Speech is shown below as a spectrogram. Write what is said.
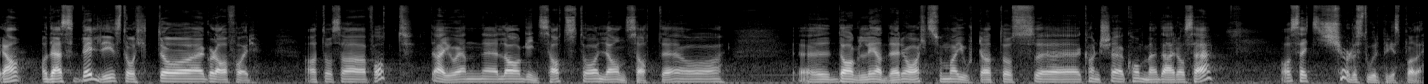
Ja, og det er jeg veldig stolt og glad for at vi har fått. Det er jo en eh, laginnsats av alle ansatte og eh, daglig leder og alt som har gjort at eh, kanskje har kommet der vi er, og setter kjølestor pris på det.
